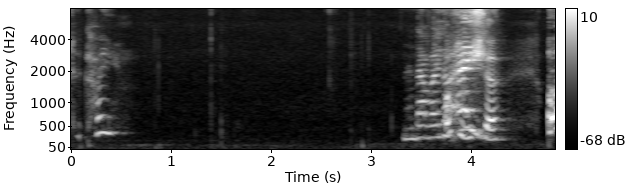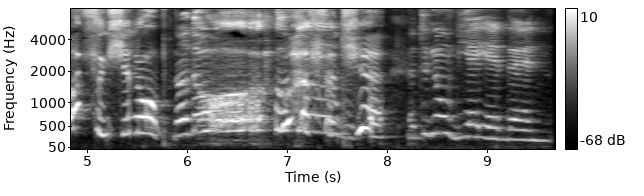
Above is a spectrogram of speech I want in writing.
Czekaj. No dawaj, no Odsuń ej! się. Odsuń się, noob! No no! Odsuń się. No ty nubie jeden.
